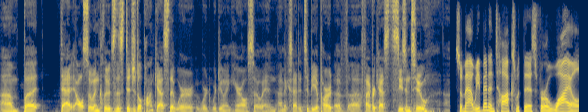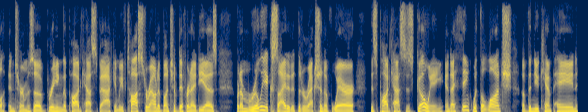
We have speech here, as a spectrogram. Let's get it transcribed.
Um, but that also includes this digital podcast that we're, we're, we're doing here also. And I'm excited to be a part of uh, Fiverrcast season two. So, Matt, we've been in talks with this for a while in terms of bringing the podcast back, and we've tossed around a bunch of different ideas. But I'm really excited at the direction of where this podcast is going. And I think with the launch of the new campaign,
